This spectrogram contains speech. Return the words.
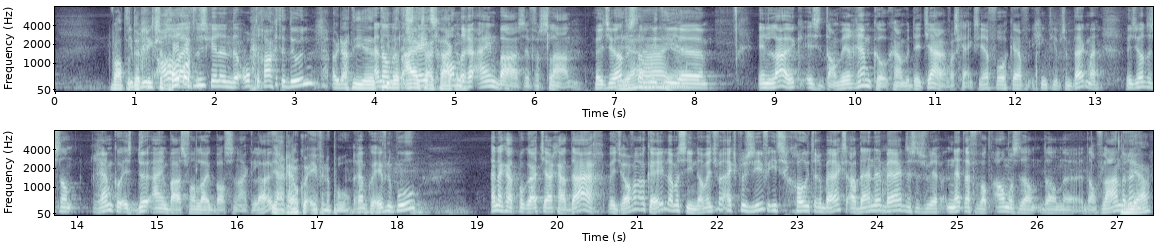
Wat, de Griekse god allerlei of niet? verschillende opdrachten doen. Oh, ik dacht die uh, en dan dat Ajax steeds andere eindbazen verslaan. Weet je wel? Dus dan Ja, moet hij... ja. eh, in Luik is het dan weer Remco. Gaan we dit jaar waarschijnlijk zien. hè? Vorig jaar ging hij op zijn bek. Maar weet je wel, dus dan... Remco is de eindbaas van Luik, Bastenaken, Luik. Ja, Remco Evenepoel. Remco Evenepoel. En dan gaat Pogacar gaat daar, weet je wel, van oké, laat maar zien. Dan weet je wel, explosief, iets grotere bergs, Ardennenberg. Dus dat is weer net even wat anders dan, dan, eh, dan Vlaanderen. Ja.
